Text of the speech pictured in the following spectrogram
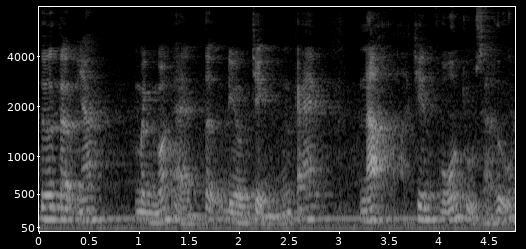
Tương tự nhá, mình có thể tự điều chỉnh cái nợ trên vốn chủ sở hữu.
